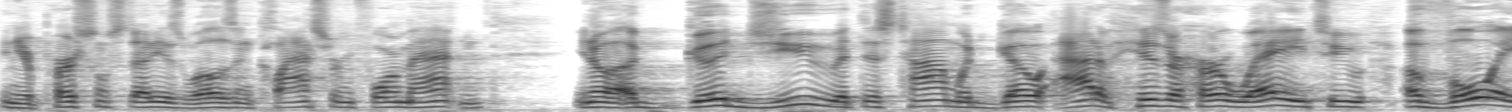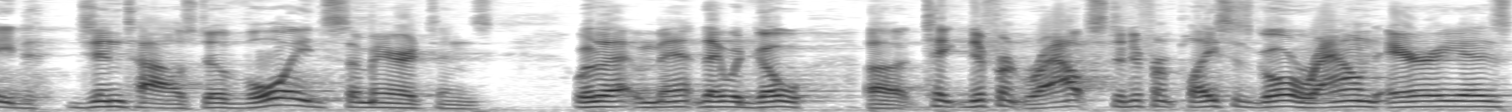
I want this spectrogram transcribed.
in your personal study as well as in classroom format. And, you know, a good Jew at this time would go out of his or her way to avoid Gentiles, to avoid Samaritans. Whether that meant they would go uh, take different routes to different places, go around areas,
